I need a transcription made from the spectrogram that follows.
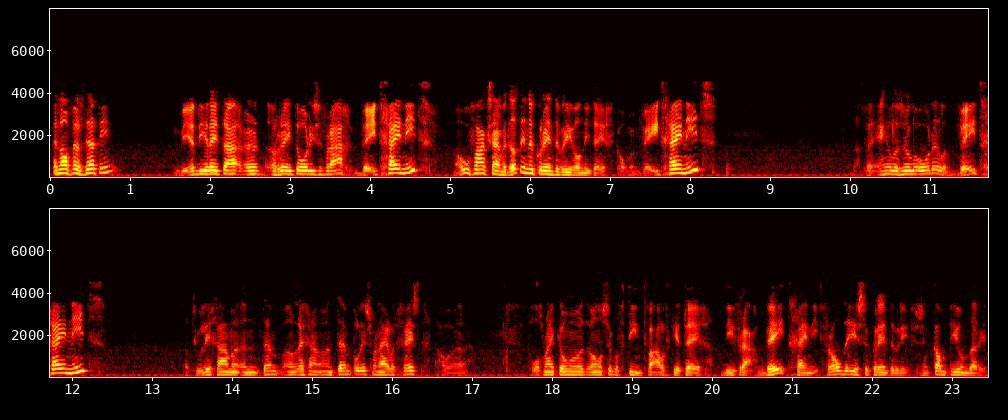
En dan vers 13. Weer die eh, retorische vraag. Weet gij niet? Hoe vaak zijn we dat in de Korinthebrief al niet tegengekomen? Weet gij niet? Dat wij engelen zullen oordelen. Weet gij niet? Dat uw lichaam een, een, lichaam een tempel is van de Heilige Geest. Nou, uh, Volgens mij komen we het wel een stuk of 10, 12 keer tegen. Die vraag weet gij niet. Vooral de eerste Korinthebrief is een kampioen daarin.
